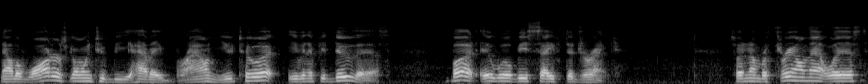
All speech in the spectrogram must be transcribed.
Now the water is going to be have a brown hue to it, even if you do this. But it will be safe to drink. So number three on that list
